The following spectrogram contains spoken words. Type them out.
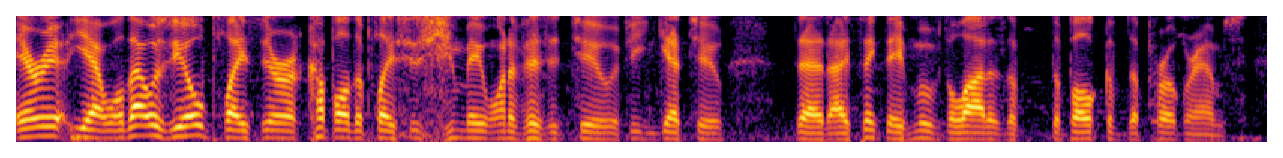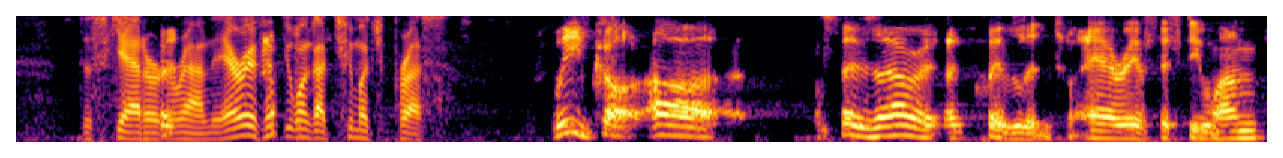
Area, yeah. Well, that was the old place. There are a couple other places you may want to visit too, if you can get to. That I think they've moved a lot of the, the bulk of the programs to scatter it around. Area 51 got too much press. We've got our, I suppose our equivalent to Area 51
